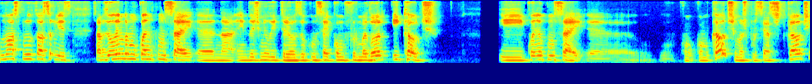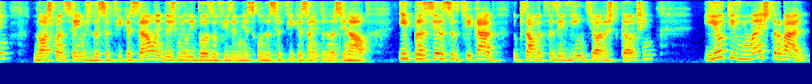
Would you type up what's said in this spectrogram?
o nosso produto ou serviço. Sabes, eu lembro-me quando comecei, uh, na, em 2013, eu comecei como formador e coach. E quando eu comecei uh, como coach, meus processos de coaching, nós quando saímos da certificação, em 2012 eu fiz a minha segunda certificação internacional e para ser certificado eu precisava de fazer 20 horas de coaching e eu tive mais trabalho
